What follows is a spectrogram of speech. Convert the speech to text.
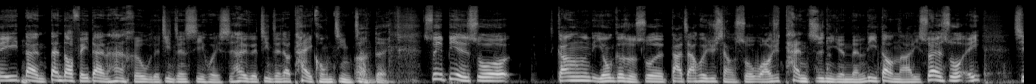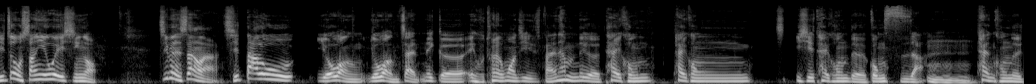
飞弹、弹道飞弹和核武的竞争是一回事，还有一个竞争叫太空竞争。啊、对，所以变成说，刚刚李勇哥所说的，大家会去想说，我要去探知你的能力到哪里。虽然说，哎，其实这种商业卫星哦，基本上啦，其实大陆有网有网站，那个，哎，我突然忘记，反正他们那个太空太空一些太空的公司啊，嗯嗯，太空的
